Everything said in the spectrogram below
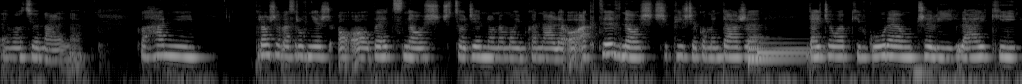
emocjonalne. Kochani, proszę Was również o obecność codzienną na moim kanale, o aktywność, piszcie komentarze, dajcie łapki w górę, czyli lajki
